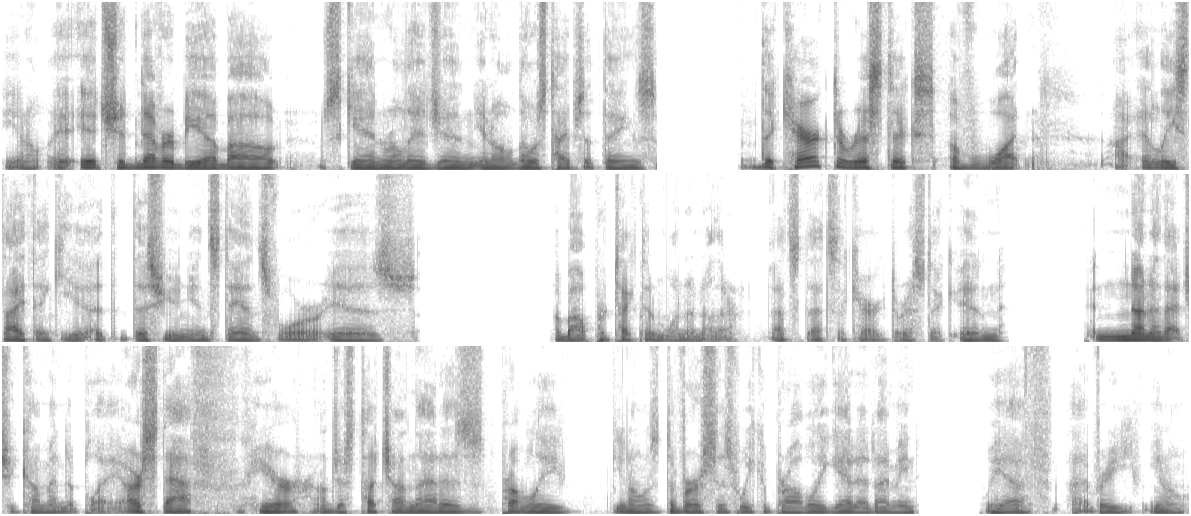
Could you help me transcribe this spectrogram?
you know, it, it should never be about skin, religion, you know, those types of things. The characteristics of what, at least I think uh, this union stands for, is about protecting one another. That's that's the characteristic, and, and none of that should come into play. Our staff here, I'll just touch on that, is probably you know as diverse as we could probably get it. I mean, we have every you know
